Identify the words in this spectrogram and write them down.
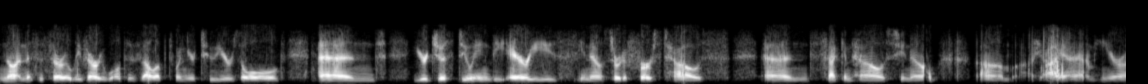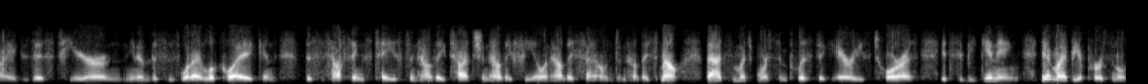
not necessarily very well developed when you're 2 years old and you're just doing the Aries, you know, sort of first house and second house, you know, um I, I am here, I exist here, and you know this is what I look like, and this is how things taste, and how they touch, and how they feel, and how they sound, and how they smell. That's much more simplistic. Aries, Taurus, it's the beginning. It might be a personal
